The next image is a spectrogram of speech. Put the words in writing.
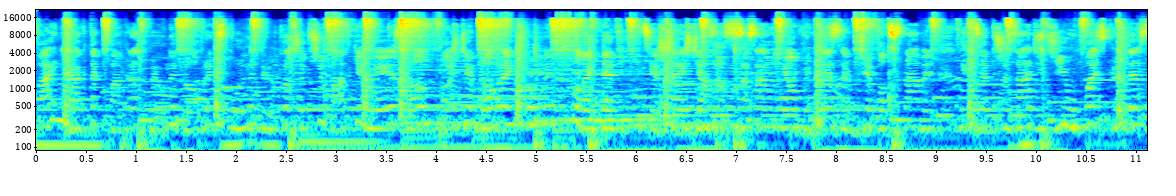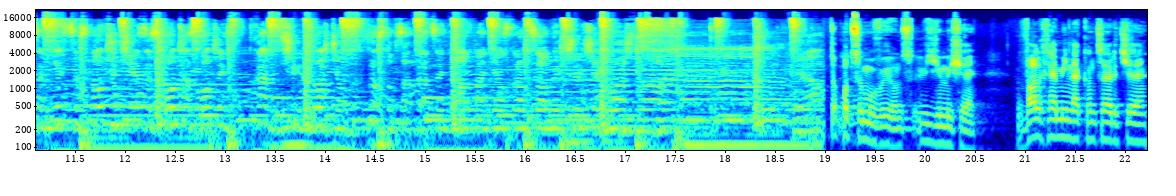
fajnie jak tak kwadrat pełny dobry wspólny Tylko czy przypadkiem nie jest on gościem dobrej trumny Podaj definicję szczęścia z zasadnią wykresem Gdzie podstawy. Nie chcę przesadzić i upaść z kretesem Nie chcę stoczyć się ze zbocza zboczeń z pukanym przyjemnością Prosto w zatracenie od pań strącony krzyczę głośno To podsumowując, widzimy się w Alchemii na koncercie,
